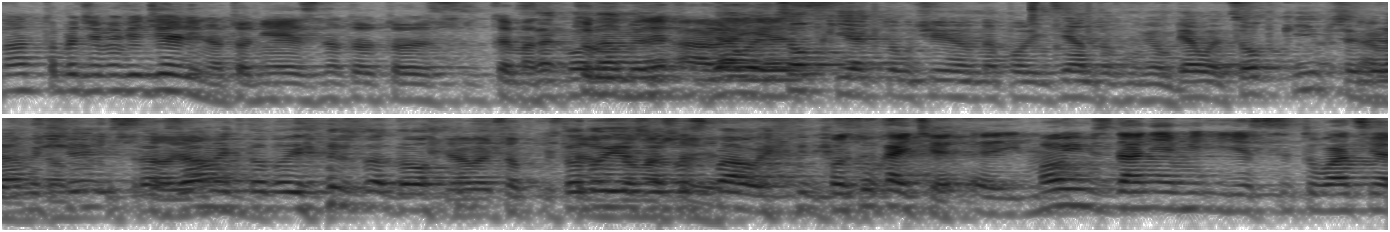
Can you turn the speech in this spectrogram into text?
No to będziemy wiedzieli, no to nie jest, no to, to jest temat Zakładamy trudny, ale białe jest... copki, jak to u Ciebie na policjantów mówią, białe copki, przebieramy Białe się copki i sprawdzamy, stoją. kto dojeżdża do, Białe copki kto stoją w dojeżdża do Tomaszowie. spały. Posłuchajcie, ej, moim zdaniem jest sytuacja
